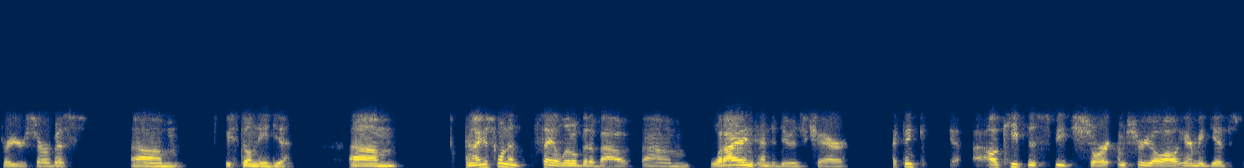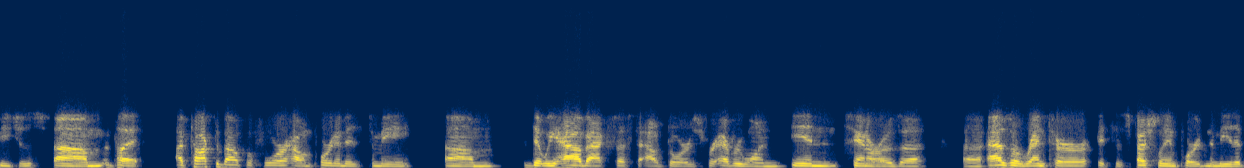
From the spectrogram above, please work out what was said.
for your service. Um, we still need you. Um, and I just want to say a little bit about um, what I intend to do as chair. I think I'll keep this speech short. I'm sure you'll all hear me give speeches, um, but I've talked about before how important it is to me um, that we have access to outdoors for everyone in Santa Rosa. Uh, as a renter, it's especially important to me that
